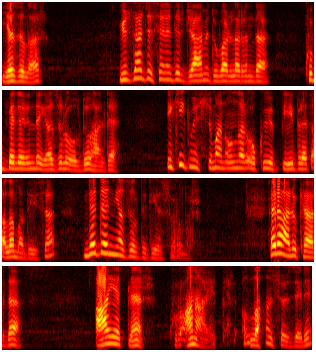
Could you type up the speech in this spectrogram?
yazılar yüzlerce senedir cami duvarlarında, kubbelerinde yazılı olduğu halde iki Müslüman onları okuyup bir ibret alamadıysa neden yazıldı diye sorulur. Her halükarda ayetler, Kur'an ayetleri, Allah'ın sözleri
